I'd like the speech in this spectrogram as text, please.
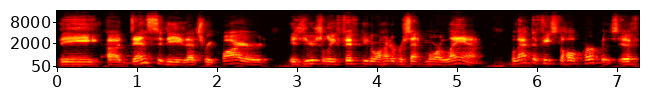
the uh, density that's required is usually 50 to 100% more land. Well, that defeats the whole purpose. If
